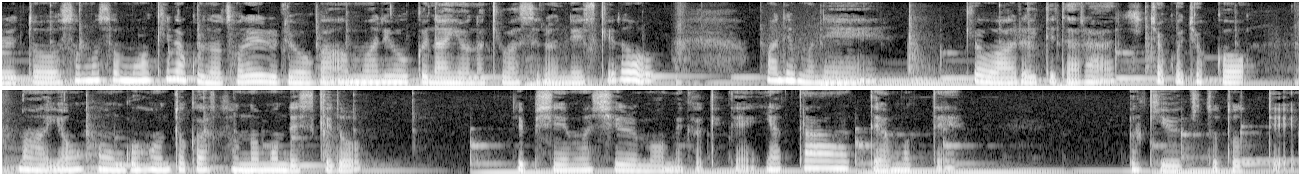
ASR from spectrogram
るとそもそもキノコの取れる量があんまり多くないような気はするんですけどまあでもね今日は歩いてたらちょこちょこまあ4本5本とかそんなもんですけどジプシーマッシュルームをめかけてやったーって思ってウキウキと取って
